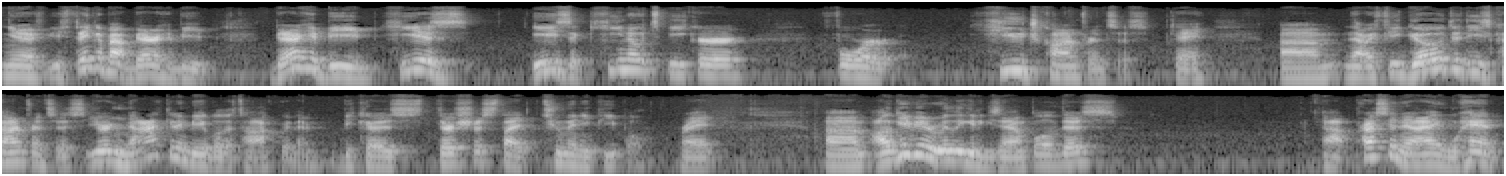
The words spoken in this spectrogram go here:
You know, if you think about Barry Habib, Barry Habib, he is he's a keynote speaker for huge conferences. Okay. Um, now, if you go to these conferences, you're not going to be able to talk with them because there's just like too many people, right? Um, I'll give you a really good example of this. Uh, Preston and I went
